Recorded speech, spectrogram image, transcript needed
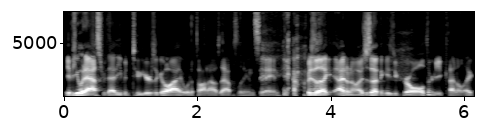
If you would ask me that even two years ago, I would have thought I was absolutely insane. Yeah. But it's like I don't know. I just I think as you grow older, you kind of like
